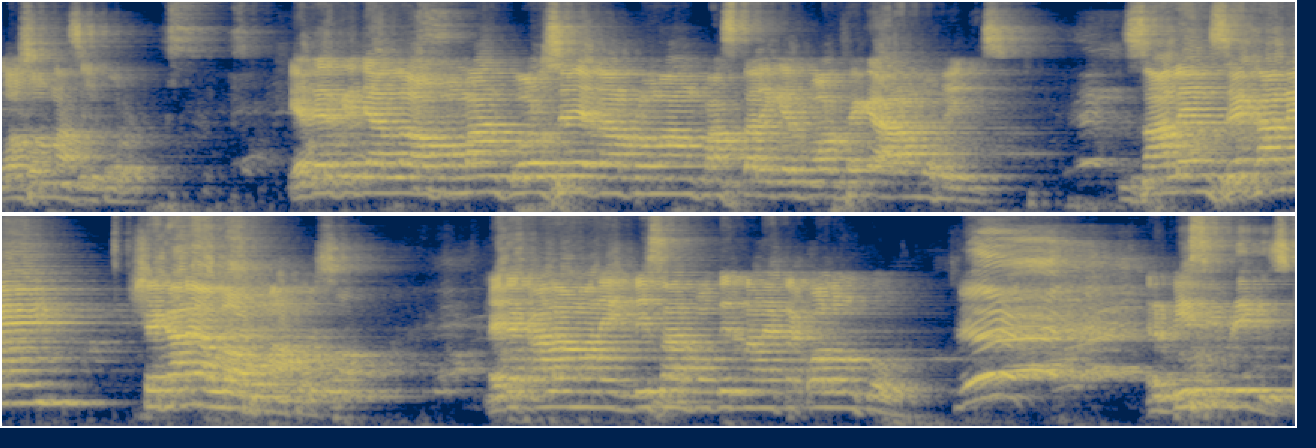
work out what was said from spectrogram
গজব নাসিল করে এদেরকে যে আল্লাহ অপমান করছে, তার প্রমাণ পাঁচ তারিখের পর থেকে আরম্ভ হয়ে গেছে। জালেম যেখানে, সেখানে আল্লাহ অপমান করছে। যে কালামানিক বিচারপতির নামে একটা কলঙ্ক। এর বেশি উড়ে গেছে।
